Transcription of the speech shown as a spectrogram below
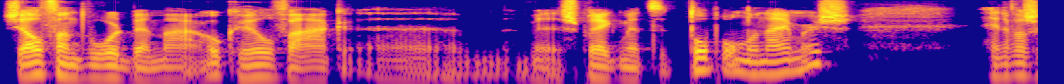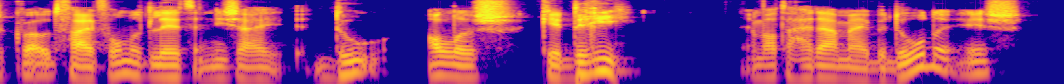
zelf aan het woord ben, maar ook heel vaak spreek met topondernemers. En er was een Quote 500 lid en die zei: Doe alles keer drie. En wat hij daarmee bedoelde is:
